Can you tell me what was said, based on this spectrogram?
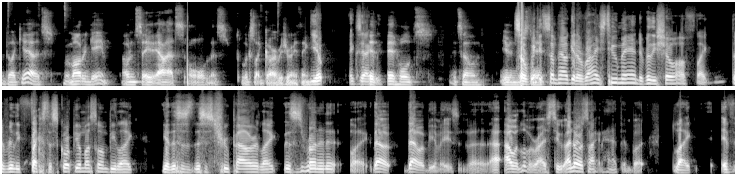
I'd be like, yeah, it's a modern game. I wouldn't say, yeah, that's old. That looks like garbage or anything. yep, exactly. It, it holds its own. Even So if we day. could somehow get a Ryse Two man to really show off, like to really flex the Scorpio muscle and be like, yeah, this is this is true power. Like this is running it. Like that would- that would be amazing. I, I would love a Ryse Two. I know it's not gonna happen, but like if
